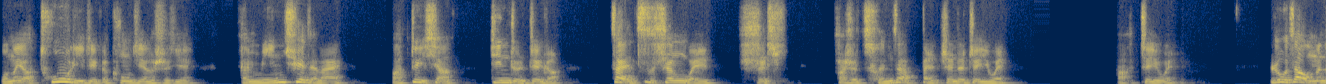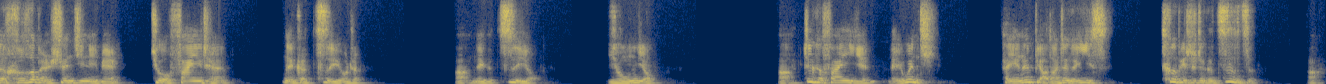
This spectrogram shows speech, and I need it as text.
我们要脱离这个空间和时间，很明确的来把对象盯准这个在自身为实体，它是存在本身的这一位。啊，这一位，如果在我们的和合本圣经里面就翻译成那个自由者，啊，那个自由，拥有。啊，这个翻译也没问题，它也能表达这个意思，特别是这个“自”字，啊，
